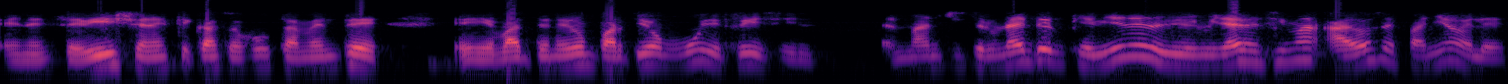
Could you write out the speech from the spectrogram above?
en el Sevilla, en este caso justamente, eh, va a tener un partido muy difícil el Manchester United, que viene de eliminar encima a dos españoles.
